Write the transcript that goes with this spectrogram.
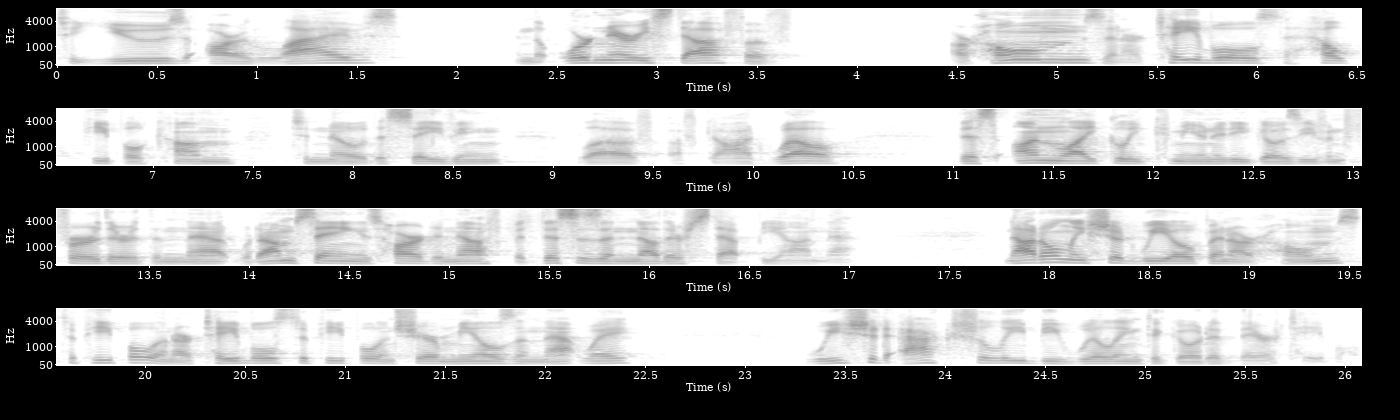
to use our lives and the ordinary stuff of our homes and our tables to help people come to know the saving love of God. Well, this unlikely community goes even further than that. What I'm saying is hard enough, but this is another step beyond that. Not only should we open our homes to people and our tables to people and share meals in that way, we should actually be willing to go to their table.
